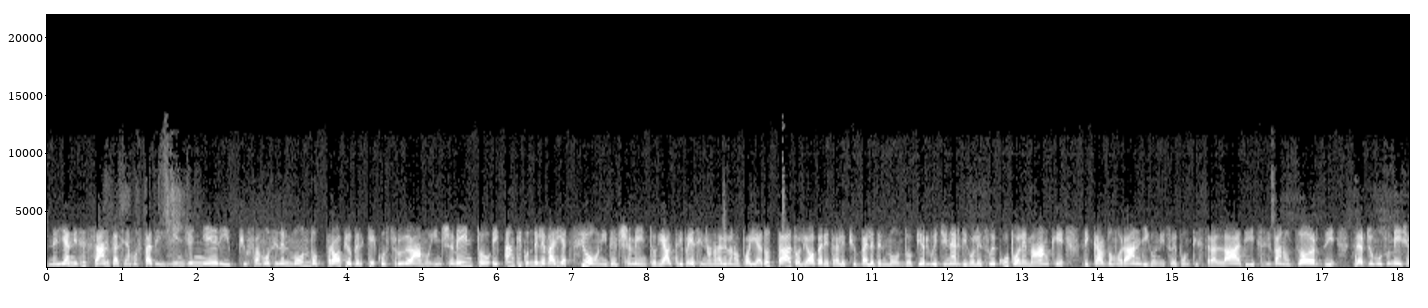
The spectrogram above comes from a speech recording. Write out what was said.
negli anni 60 siamo stati gli ingegneri più famosi nel mondo proprio perché costruivamo in cemento e anche con delle variazioni del cemento che altri paesi non avevano poi adottato le opere tra le più belle del mondo. Pierluigi Nervi con le sue cupole, ma anche Riccardo Morandi con i suoi ponti strallati, Silvano Zorzi, Sergio Musumeci.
